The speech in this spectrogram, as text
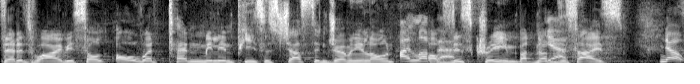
that is why we sold over 10 million pieces just in Germany alone I love of that. this cream, but not the size. no.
